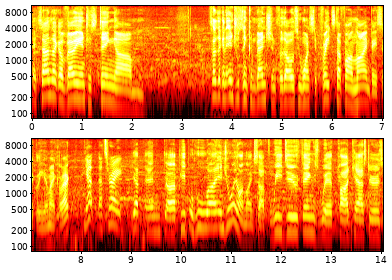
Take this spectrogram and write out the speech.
It sounds like a very interesting. Um, sounds like an interesting convention for those who wants to create stuff online. Basically, am I correct? Yep, that's right. Yep, and uh, people who uh, enjoy online stuff. We do things with podcasters,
